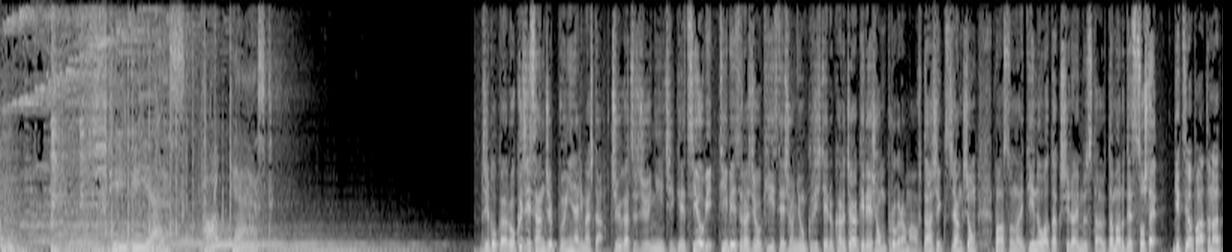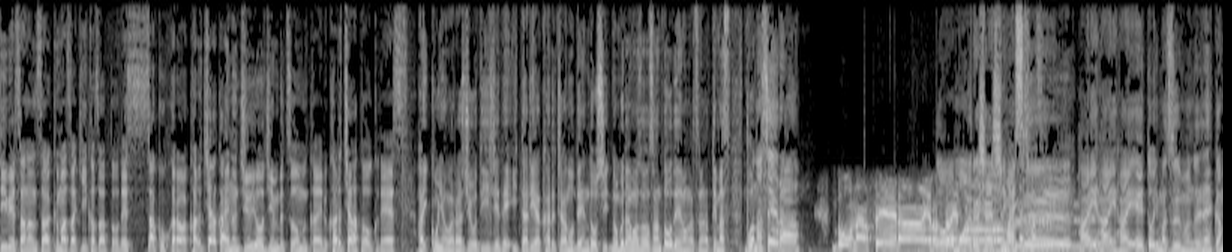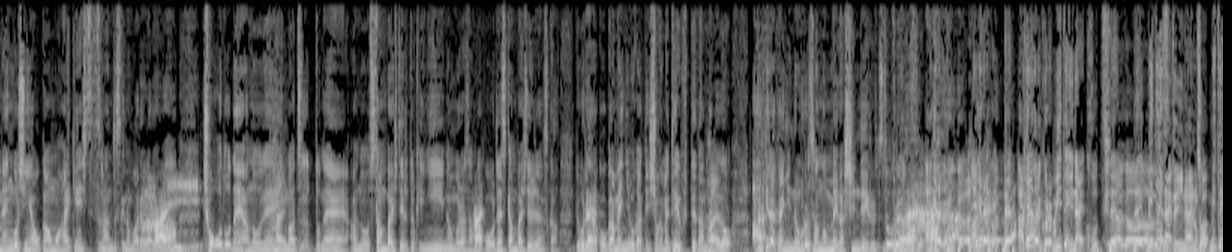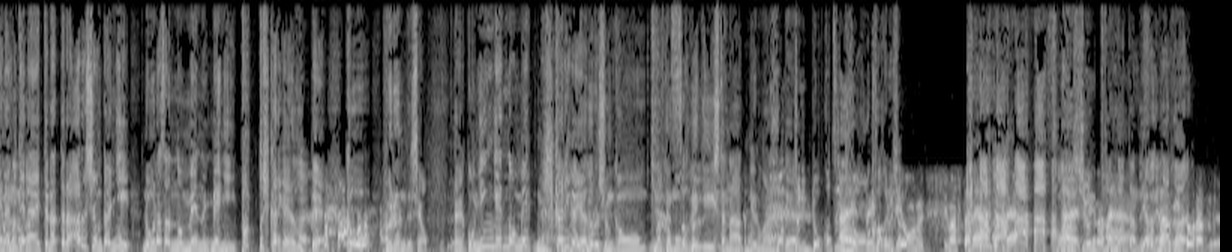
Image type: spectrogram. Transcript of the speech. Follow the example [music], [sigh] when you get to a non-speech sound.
TBS Podcast 時刻は6時30分になりました。10月12日月曜日 TBS ラジオキーステーションにお送りしているカルチャーキュレーションプログラムアフターシックスジャンクション。パーソナリティの私ライムスター歌丸です。そして月曜パートナー TBS アナウンサー熊崎和人です。さあここからはカルチャー界の重要人物を迎えるカルチャートークです。はい今夜はラジオ DJ でイタリアカルチャーの伝道師野村正夫さんとお電話がつながっています。ボナセーラBuonasera、よろしくおどうもよろしくお願い願いしま。しますはいはいはい。えっ、と、今、ズームでね、画面越しにはお顔も拝見しつつなんですけど、我々は、はいちょうどね、あのね、はい今ずっとね、あの、スタンバイしてる時に、野村さんがこうね、スタンバイしてるじゃないですか。で、俺らこう画面に向かって一生懸命手振ってたんだけど、明らかに野村さんの目が死んでいる。これは、明らかに、明らかに、ね、明らかにこれは見ていない。こちら側はねね見てない。ていないのかそう、見てない、見てないってなったら、ある瞬間に、野村さんの目に、目にパッと光が宿って、[laughs] こう、振るんですよ。こう、人間の目に光が宿る瞬間を、なんか目撃したなっていうのがあって。本当に露骨にはい、よーくわかりました、スイッチオンしましたね、あの時ね。その瞬間だったんですねいや、なんか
